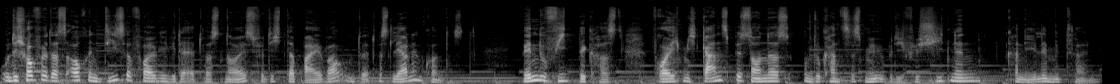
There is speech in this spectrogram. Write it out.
und ich hoffe, dass auch in dieser Folge wieder etwas Neues für dich dabei war und du etwas lernen konntest. Wenn du Feedback hast, freue ich mich ganz besonders und du kannst es mir über die verschiedenen Kanäle mitteilen.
